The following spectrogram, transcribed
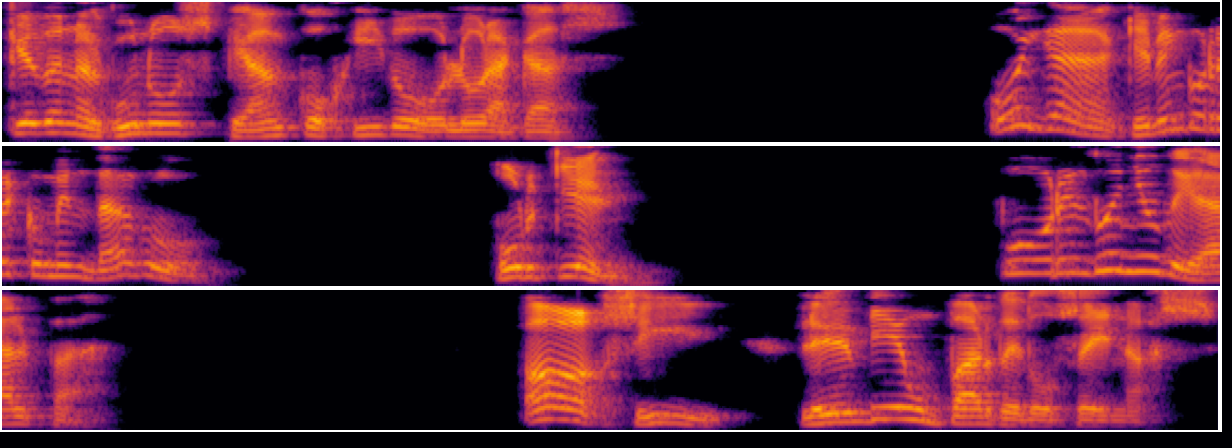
quedan algunos que han cogido olor a gas. Oiga, que vengo recomendado. ¿Por quién? Por el dueño de Alfa. Ah, sí, le envié un par de docenas.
